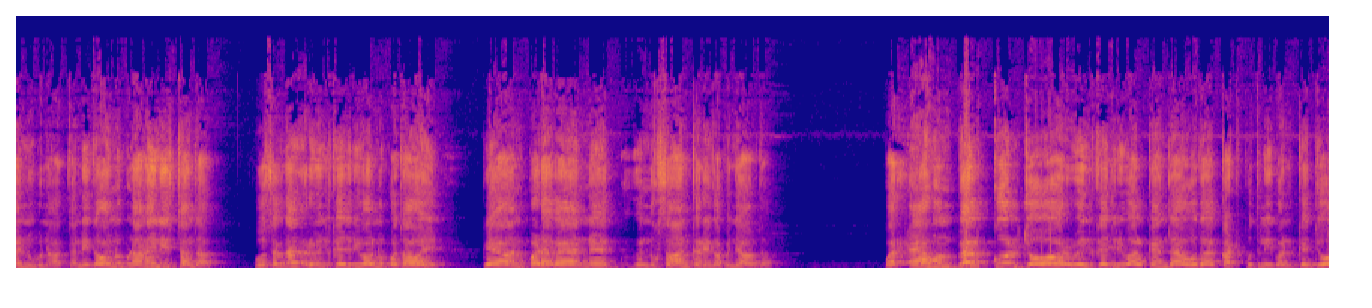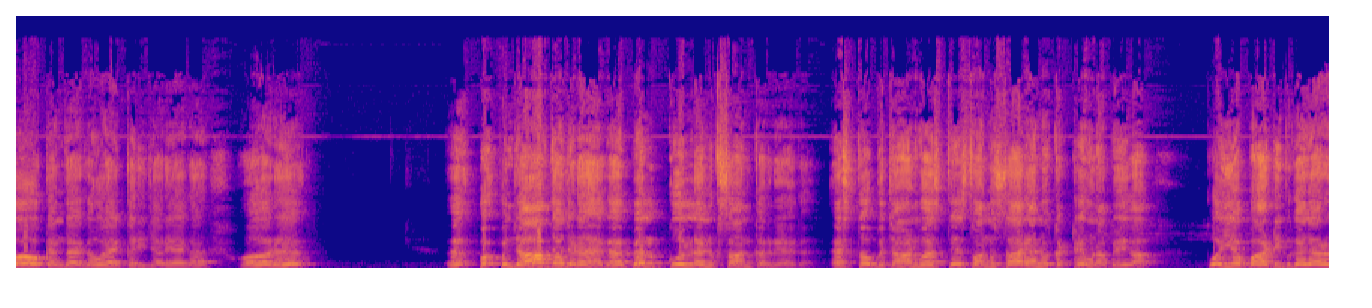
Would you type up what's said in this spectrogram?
ਇਹਨੂੰ ਬਣਾਤਾ, ਨਹੀਂ ਤਾਂ ਉਹਨੂੰ ਇਹਨੂੰ ਬਣਾਉਣਾ ਹੀ ਨਹੀਂ ਚਾਹੁੰਦਾ। ਹੋ ਸਕਦਾ ਅਰਵਿੰਦ ਕੇਜਰੀਵਾਲ ਨੂੰ ਪਤਾ ਹੋਏ ਕਿ ਇਹ ਅਨਪੜ੍ਹ ਹੈਗਾ, ਇਹਨੇ ਨੁਕਸਾਨ ਕਰੇਗਾ ਪੰਜਾਬ ਦਾ। ਪਰ ਇਹ ਹੁਣ ਬਿਲਕੁਲ ਜੋ ਅਰਵਿੰਦ ਕੇਜਰੀਵਾਲ ਕਹਿੰਦਾ, ਉਹਦਾ ਕਠਪੁਤਲੀ ਬਣ ਕੇ ਜੋ ਕਹਿੰਦਾ ਹੈਗਾ, ਉਹ ਇਹ ਕਰੀ ਜਾ ਰਿਹਾ ਹੈਗਾ। ਔਰ ਪੰਜਾਬ ਦਾ ਜਿਹੜਾ ਹੈਗਾ, ਬਿਲਕੁਲ ਇਹ ਨੁਕਸਾਨ ਕਰ ਰਿਹਾ ਹੈਗਾ। ਇਸ ਤੋਂ ਬਚਾਉਣ ਵਾਸਤੇ ਤੁਹਾਨੂੰ ਸਾਰਿਆਂ ਨੂੰ ਇਕੱਠੇ ਹੋਣਾ ਪਏਗਾ। ਕੋਈ ਇਹ ਪਾਰਟੀ ਬਗੈਰ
